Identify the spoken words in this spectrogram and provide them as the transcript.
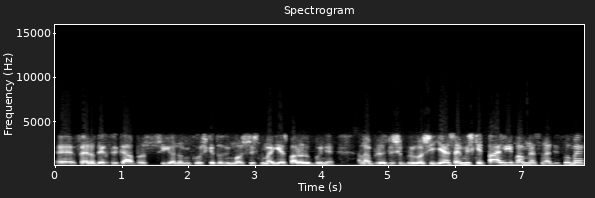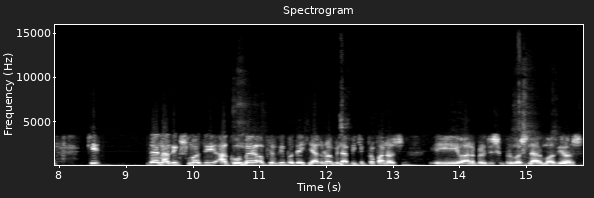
ε, φέρονται εχθρικά προς τους υγειονομικούς και το δημόσιο σύστημα υγείας, παρόλο που είναι αναπληρωτής Υπουργός Υγείας. Εμείς και πάλι είπαμε να συναντηθούμε και να δείξουμε ότι ακούμε οποιονδήποτε έχει μια γνώμη να πει και προφανώς ο αναπληρωτής υπουργός είναι αρμόδιος.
